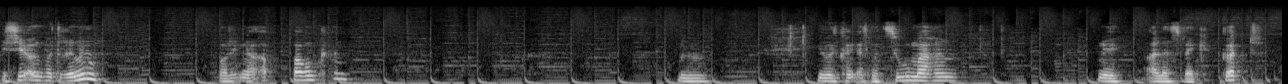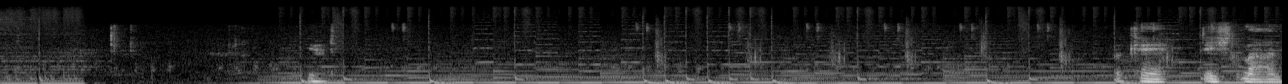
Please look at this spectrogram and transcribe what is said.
Ist hier irgendwo drin, was ich noch abbauen kann? Hm. Hier kann erstmal zumachen. Ne, alles weg. Gott. Gut. Okay, dicht machen.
